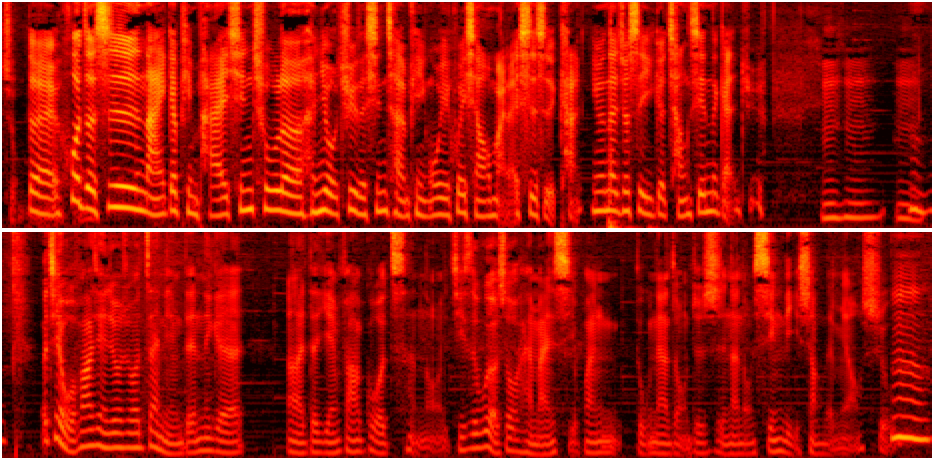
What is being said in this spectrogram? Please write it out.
种。对，或者是哪一个品牌新出了很有趣的新产品，我也会想要买来试试看，因为那就是一个尝鲜的感觉。嗯哼，嗯，而且我发现就是说，在你们的那个呃的研发过程哦，其实我有时候还蛮喜欢读那种就是那种心理上的描述。嗯，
